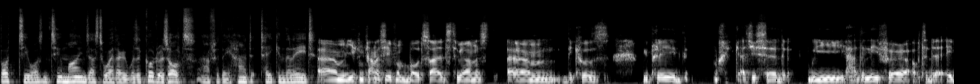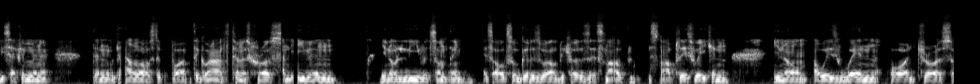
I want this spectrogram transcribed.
but he wasn't two minds as to whether it was a good result after they had taken the lead. Um, you can kind of see from both sides, to be honest, um, because we played like as you said, we had the lead for up to the 82nd minute. Then we kind of lost it. But to go down to Turner's Cross and even, you know, leave with something, it's also good as well because it's not a, it's not a place where you can, you know, always win or draw. So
